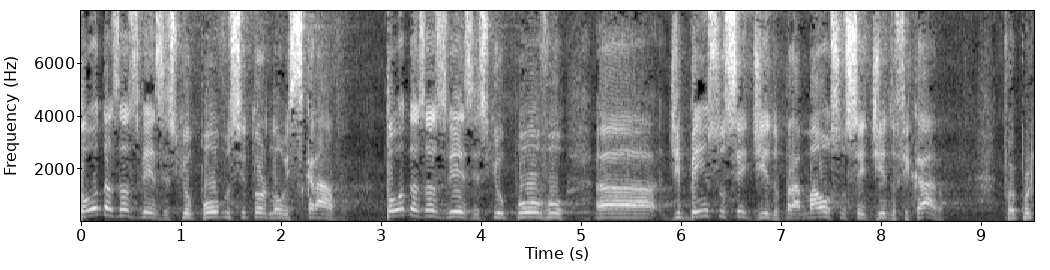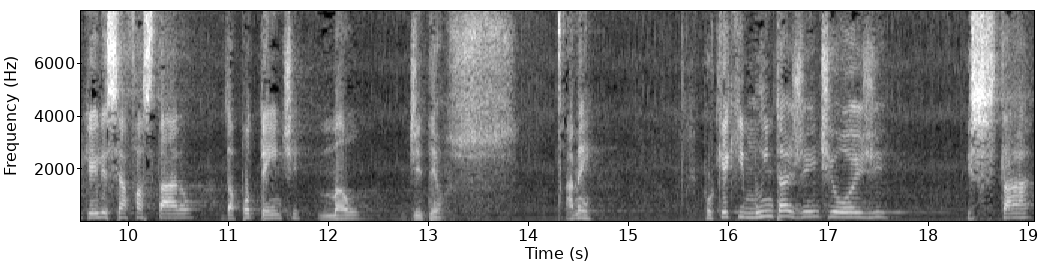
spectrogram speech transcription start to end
todas as vezes que o povo se tornou escravo, todas as vezes que o povo ah, de bem sucedido para mal sucedido ficaram, foi porque eles se afastaram da potente mão de Deus. Amém? Por que, que muita gente hoje está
